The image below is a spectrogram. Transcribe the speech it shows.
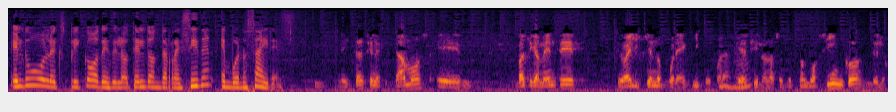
El dúo lo explicó desde el hotel donde residen en Buenos Aires. La instancia en la que estamos, eh, básicamente se va eligiendo por equipo, por así decirlo. Nosotros somos cinco, de los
